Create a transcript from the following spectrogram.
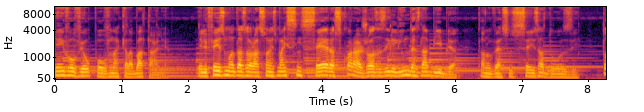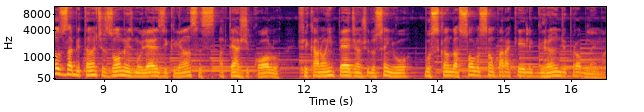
e envolveu o povo naquela batalha. Ele fez uma das orações mais sinceras, corajosas e lindas da Bíblia. Está no versos 6 a 12. Todos os habitantes, homens, mulheres e crianças, até as de colo, ficaram em pé diante do Senhor, buscando a solução para aquele grande problema.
